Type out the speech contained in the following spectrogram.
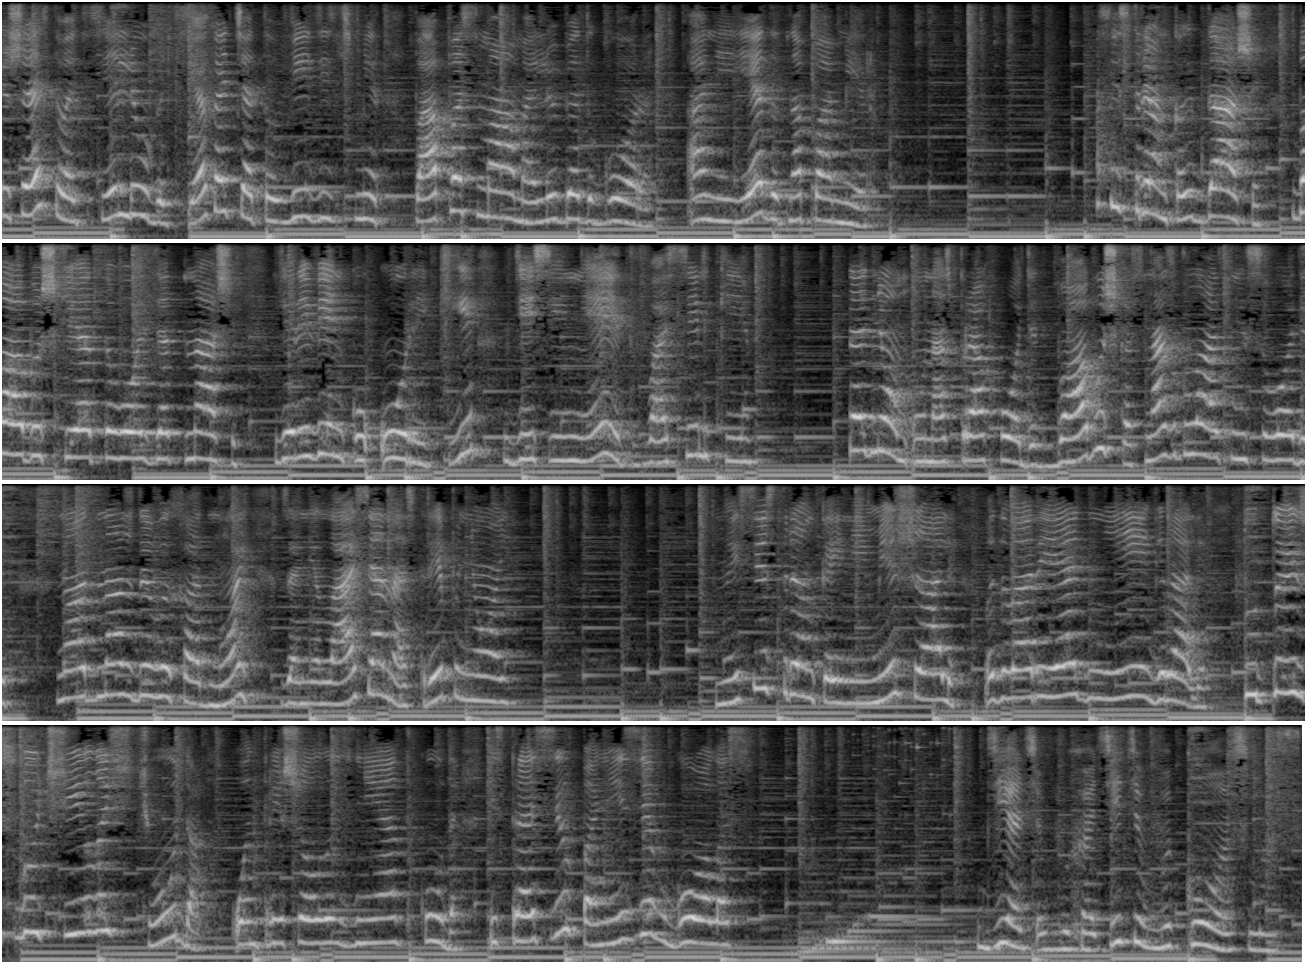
Путешествовать все любят, все хотят увидеть мир. Папа с мамой любят горы, они едут на Памир. Сестренка Даши, бабушки отвозят наши деревеньку у реки, где синеет васильки. За днем у нас проходит, бабушка с нас глаз не сводит, но однажды выходной занялась она стрепней. Мы с сестренкой не мешали, во дворе одни играли. Тут-то и случилось чудо. Он пришел из ниоткуда и спросил, понизив голос. Дети, вы хотите в космос?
